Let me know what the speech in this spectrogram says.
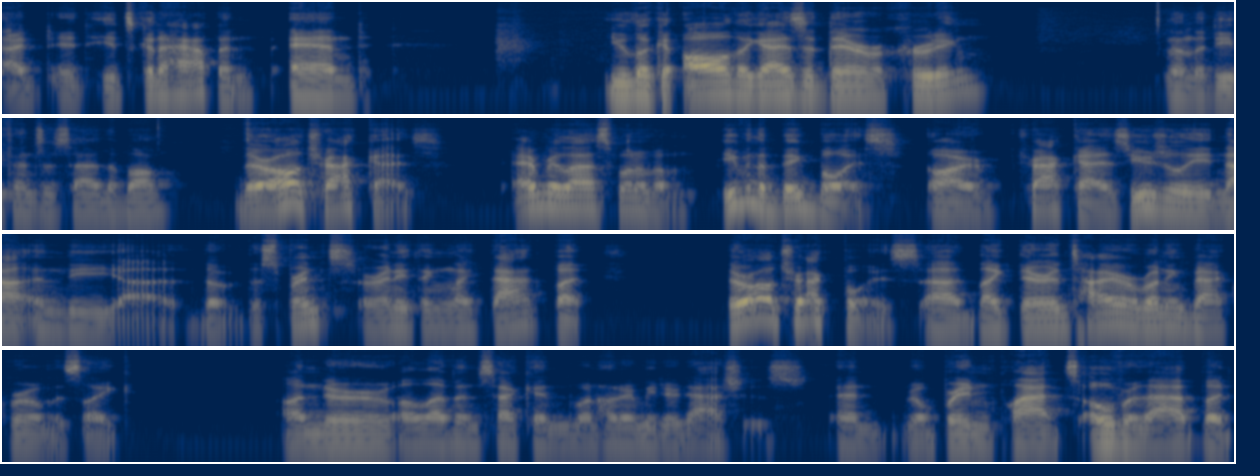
I, it, it's going to happen. And you look at all the guys that they're recruiting on the defensive side of the ball, they're all track guys. Every last one of them, even the big boys, are track guys. Usually not in the uh, the, the sprints or anything like that, but they're all track boys. Uh, like their entire running back room is like under 11 second 100 meter dashes. And you know, Braden Platt's over that, but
